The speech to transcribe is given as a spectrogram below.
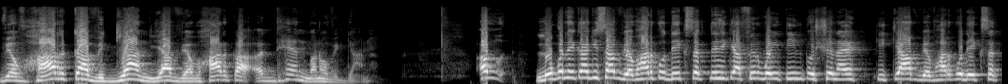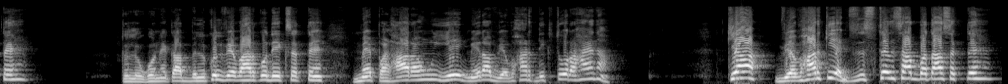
व्यवहार का विज्ञान या व्यवहार का अध्ययन मनोविज्ञान अब लोगों ने कहा कि साहब, व्यवहार को देख सकते हैं क्या? फिर वही तीन क्वेश्चन आए कि क्या आप व्यवहार को देख सकते हैं? तो लोगों ने कहा, बिल्कुल व्यवहार को देख सकते हैं। मैं पढ़ा रहा हूँ, ये मेरा व्यवहार दिख तो रहा है ना। क्या व्यवहार की एग्जिस्टेंस आप बता सकते हैं?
